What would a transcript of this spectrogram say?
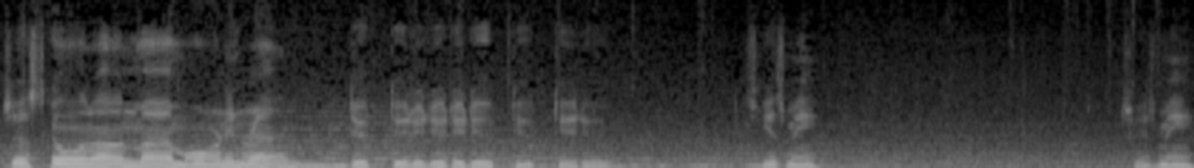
Just going on my morning run. Do do do do do do do do do. Excuse me. Excuse me.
